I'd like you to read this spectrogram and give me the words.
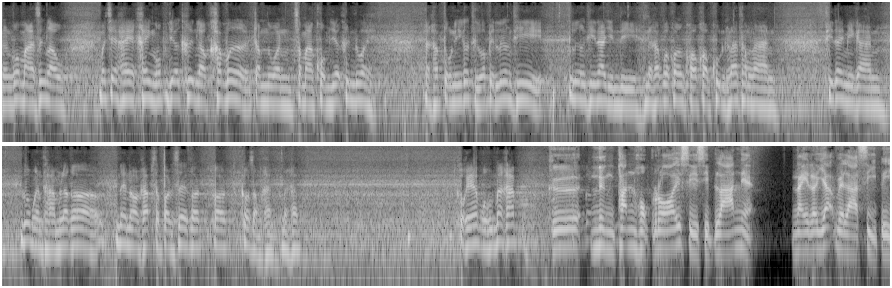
งินก็มาซึ่งเราไม่ใช่ให้ให้งบเยอะขึ้นเรา cover จำนวนสมาคมเยอะขึ้นด้วยนะครับตรงนี้ก็ถือว่าเป็นเรื่องที่เรื่องที่น่ายินดีนะครับ ก็ขอขอบคุณคณะทำงานที่ได้มีการร่วมกันทำแล้วก็แน่นอนครับสปอนเซอร์ก็ก็ก็สำคัญนะครับโอเคครับขอบคุณมากครับ คือ 1,640 ล้านเนี่ยในระยะเวลา 4 ปี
